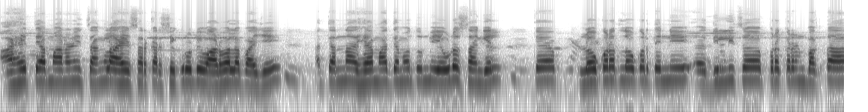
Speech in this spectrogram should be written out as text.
आहे त्या मानाने चांगलं आहे. सरकार सिक्युरिटी वाढवायला पाहिजे. आणि त्यांना ह्या माध्यमातून मी एवढंच सांगेल की लवकरात लवकर त्यांनी दिल्लीचं प्रकरण बघता.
